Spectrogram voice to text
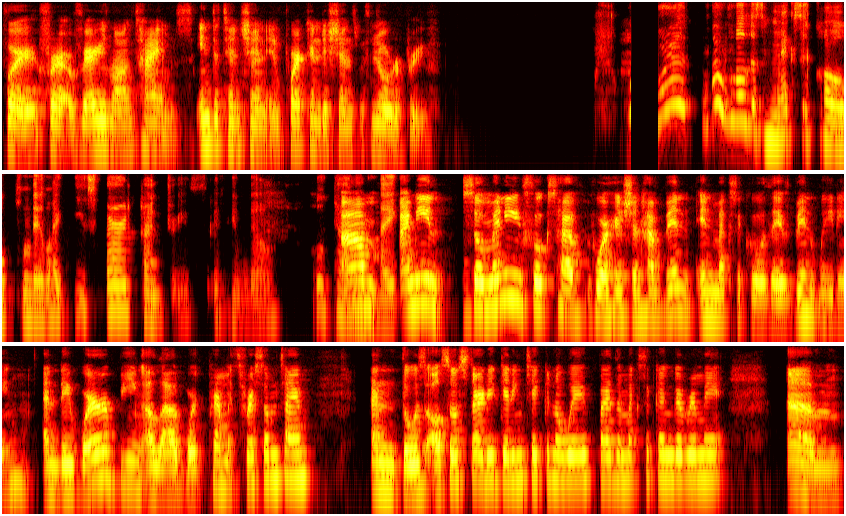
for, for very long times in detention in poor conditions with no reprieve what role does Mexico play, like these third countries, if you will? Um, like... I mean, so many folks have who are Haitian have been in Mexico. They've been waiting, and they were being allowed work permits for some time, and those also started getting taken away by the Mexican government. Um,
